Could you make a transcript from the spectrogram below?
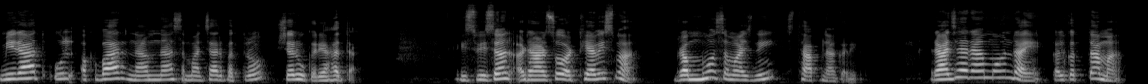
મિરાત ઉલ અખબાર નામના સમાચારપત્રો શરૂ કર્યા હતા. ઈસવીસન અઢારસો અઠ્યાવીસમાં બ્રહ્મો સમાજની સ્થાપના કરી. રાજા રામ મોહન રાયે કલકત્તામાં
